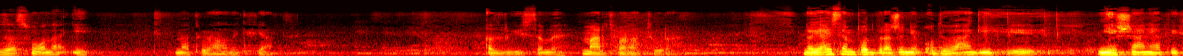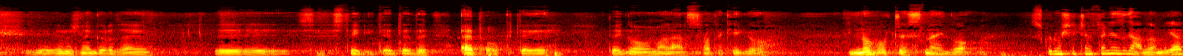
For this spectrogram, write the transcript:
Zasłona i naturalny kwiat. A z drugiej strony martwa natura. No ja jestem pod wrażeniem odwagi y, mieszania tych y, różnego rodzaju y, styli, te, te, te epok, te, tego malarstwa takiego nowoczesnego, z którym się często nie zgadzam. Ja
